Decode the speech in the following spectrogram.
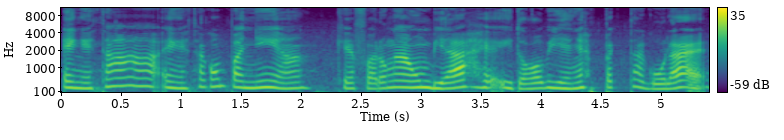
en esta, en esta compañía que fueron a un viaje y todo bien espectacular.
